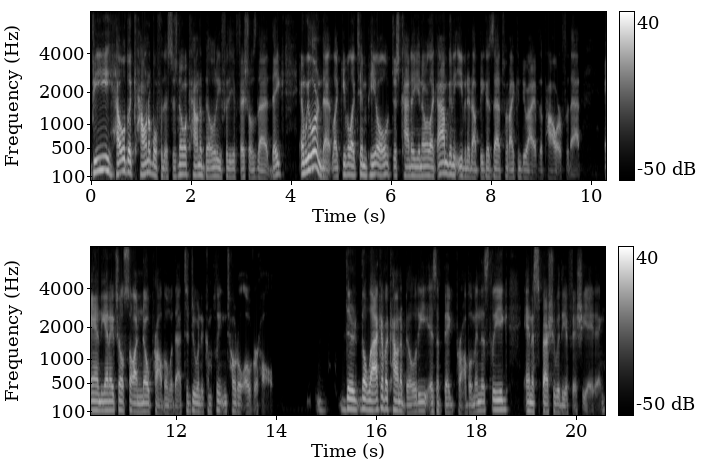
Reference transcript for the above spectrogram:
be held accountable for this. There's no accountability for the officials that they and we learned that like people like Tim Peel just kind of you know like I'm going to even it up because that's what I can do. I have the power for that. And the NHL saw no problem with that to doing a complete and total overhaul. The the lack of accountability is a big problem in this league and especially with the officiating.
